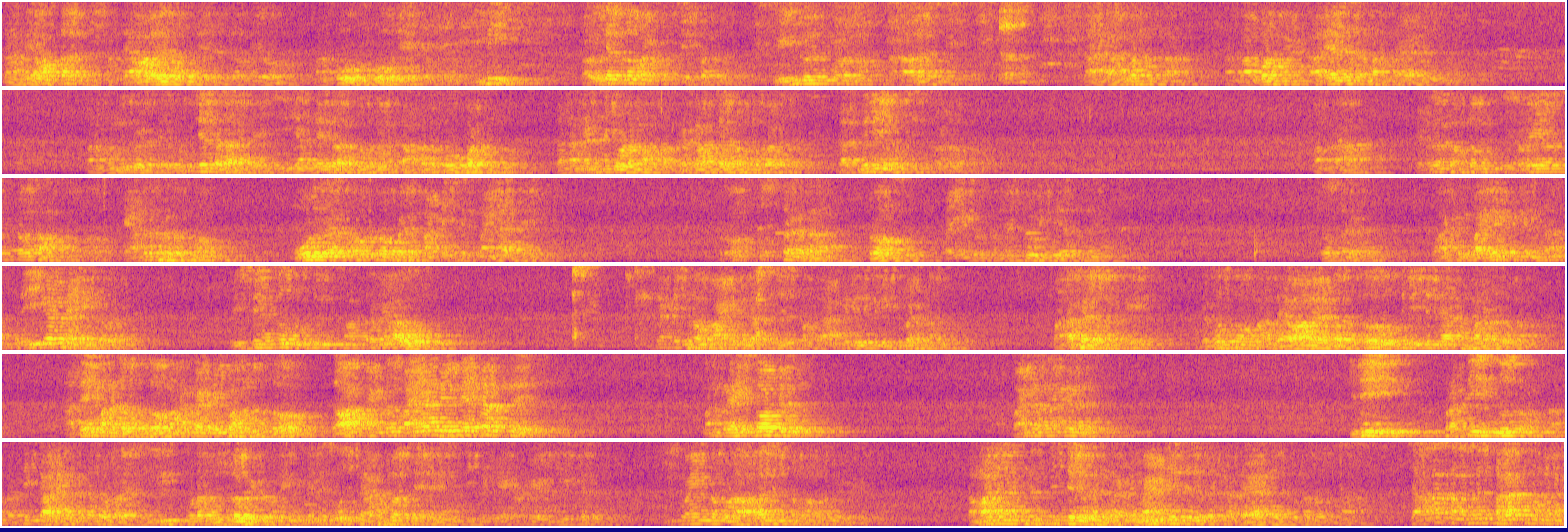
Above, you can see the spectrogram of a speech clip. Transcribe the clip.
మన వ్యవస్థలకి మన దేవాలయ వ్యవస్థ ఏదైతే ఉన్నాయో మన గో గోవులు ఏదైతే ఉన్నాయో ఇవి భవిష్యత్తులో వాటికి వచ్చే ఇబ్బందులు. వీటి గురించి కూడా మనం ఆలోచించాలి దానికి అనుగుణంగా దానికి అనుగుణమైన కార్యాచరణ మనం తయారు చేస్తున్నాం మనం ముందుకు వెళ్తే వచ్చే తరాలకి ఈ ఎంతైతే అద్భుతమైన సంపద పోగబడుతుందో. దాని అన్నింటినీ కూడా మనం భద్రంగా ఉంచడంతో పాటు సద్వినియోగం చేసుకోవడం మన రెండు వేల పంతొమ్మిది ఇరవై ఒకటవ సంవత్సరంలో కేంద్ర ప్రభుత్వం మూడు వేల కోట్ల రూపాయలు ఫండ్ ఇచ్చింది మైనార్టీ డ్రోన్స్ చూస్తారు కదా డ్రోన్స్ పైకి చూస్తున్నాయి షూటింగ్ చేస్తున్నాయి చూస్తారు కదా వాటి పైలట్ కింద ఫ్రీగా ట్రైనింగ్ ఇవ్వాలి క్రిస్టియన్స్ ముస్లిమ్స్ మాత్రమే అర్హులు ఇంకా చెప్పిన పాయింట్ మీరు అర్థం చేసుకోండి దానికి దీనికి లింక్ పెట్టడం మన పిల్లలకి ప్రభుత్వం మన దేవాలయం డబ్బుతో వృత్తి విద్య నేర్పమని అడుగుతున్నాం అదే మన డబ్బుతో మన సందర్భంలో డాక్యుమెంట్ మైనారిటీ మైనార్టీలు మనం గ్రహించవట్లేదు. పాయింట్ అర్థమే కదా? ఇది ప్రతి హిందూ సంస్థ ప్రతి కార్యకర్త కూడా ఇవి కూడా దృష్టిలో పెట్టుకొని రోజు పేపర్లో వచ్చే సీక్రెట్ ఎక్కడికి ఈ పాయింట్లో కూడా ఆలోచించడం మొదలుపెట్టి సమాజాన్ని ప్రశ్నించే విధంగా డిమాండ్ చేసే విధంగా తయారు చేస్తున్న రోజున చాలా సమస్యలు తలెత్తకుండా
